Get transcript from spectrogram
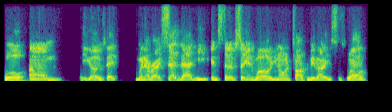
Well, um, he goes, whenever I said that, he instead of saying, "Well, you know," and talking to me about it, he says, "Well,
